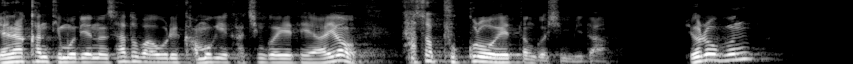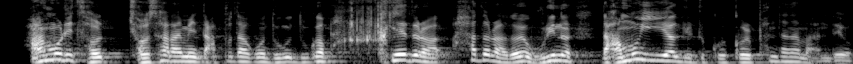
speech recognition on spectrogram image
연약한 디모데는 사도 바울이 감옥에 갇힌 것에 대하여 다소 부끄러워했던 것입니다. 여러분, 아무리 저, 저 사람이 나쁘다고 누구, 누가 막 하더라도요, 우리는 나무 이야기를 듣고 그걸 판단하면 안 돼요.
